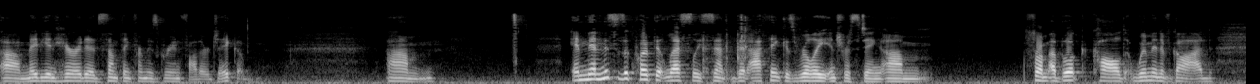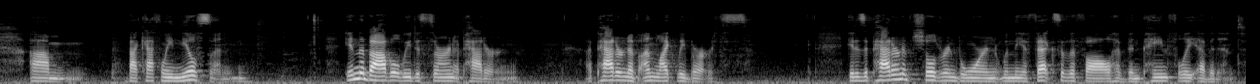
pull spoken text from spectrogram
um, maybe inherited something from his grandfather Jacob. Um, and then this is a quote that Leslie sent that I think is really interesting um, from a book called Women of God um, by Kathleen Nielsen. In the Bible, we discern a pattern, a pattern of unlikely births. It is a pattern of children born when the effects of the fall have been painfully evident.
